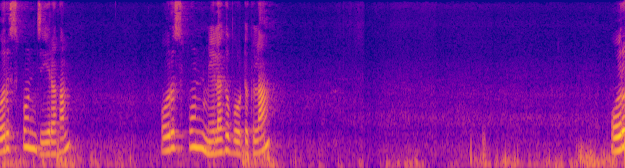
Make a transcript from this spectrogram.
ஒரு ஸ்பூன் ஜீரகம் ஒரு ஸ்பூன் மிளகு போட்டுக்கலாம். ஒரு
